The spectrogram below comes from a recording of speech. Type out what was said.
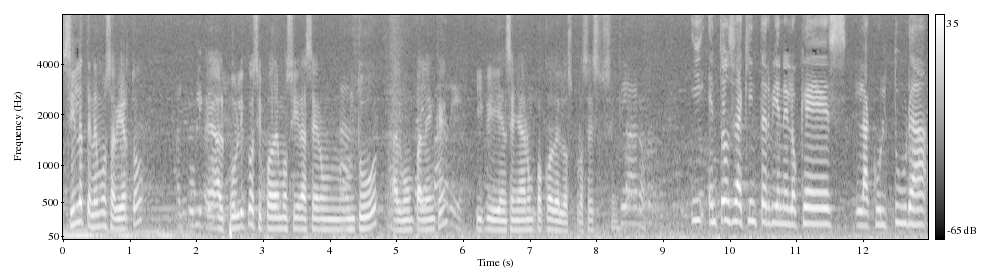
Sí la tenemos abierto. ¿Al público? Eh, al público sí podemos ir a hacer un, ah. tour, algún palenque y, enseñar un poco de los procesos. Claro. Y entonces aquí interviene lo que es la cultura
